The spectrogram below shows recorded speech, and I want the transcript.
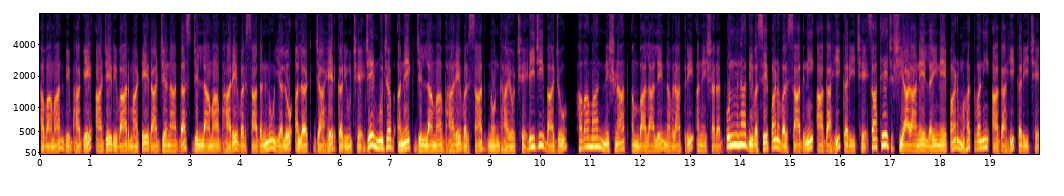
હવામાન વિભાગે આજે રિવાર માટે રાજ્યના દસ જિલ્લામાં ભારે વરસાદનું યલો એલર્ટ જાહેર કર્યું છે. જે મુજબ અનેક જિલ્લામાં ભારે વરસાદ નોંધાયો છે. બીજી બાજુ હવામાન નિષ્ણાત અંબાલાલે નવરાત્રી અને શરદ પૂનમના દિવસે પણ વરસાદની આગાહી કરી છે. સાથે જ શિયાળાને લઈને પણ મહત્વની આગાહી કરી છે.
